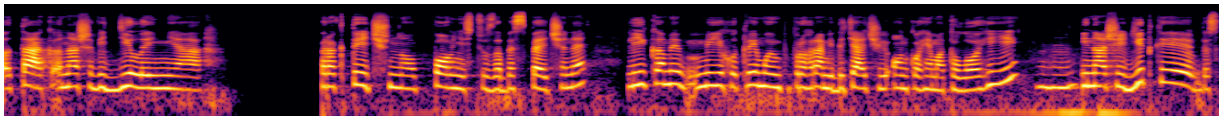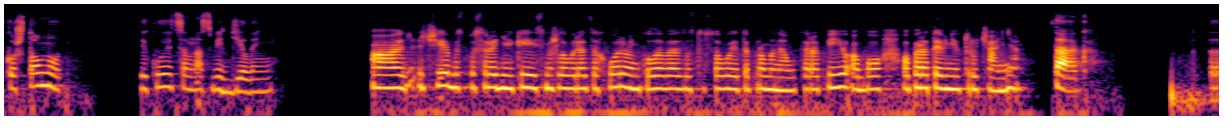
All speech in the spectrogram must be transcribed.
Е, Так, наше відділення практично повністю забезпечене ліками. Ми їх отримуємо по програмі дитячої онкогематології, і наші дітки безкоштовно лікуються в нас в відділенні. А чи є безпосередньо якийсь можливо ряд захворювань, коли ви застосовуєте променеву терапію або оперативні втручання? Так. Е,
